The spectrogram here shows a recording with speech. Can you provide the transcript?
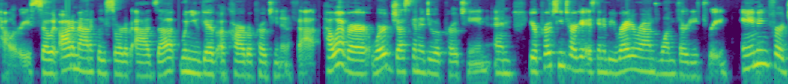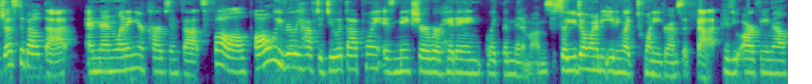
calories. So it automatically sort of adds up when you give a carb, a protein, and a fat. However, we're just going to do a protein, and your protein target is going to be right around 133. Aiming for just about that and then letting your carbs and fats fall, all we really have to do at that point is make sure we're hitting like the minimums. So you don't want to be eating like 20 grams of fat because you are female.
